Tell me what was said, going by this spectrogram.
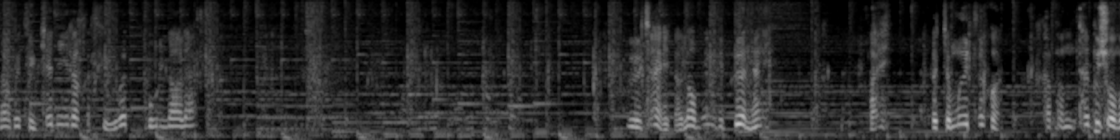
เราไปถึงแค่นี้เราก็ถือว่าบุญเราแล้ว ออใช่เดี๋ยวเราไม่มีเพื่อนนะนี่ไปเราจะมืดซะก่อนครับท่านผู้ชม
